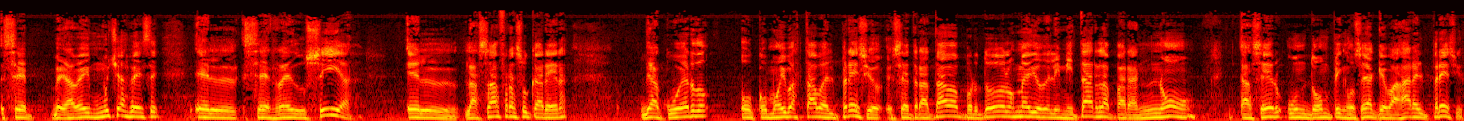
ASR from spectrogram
se muchas veces el, se reducía el, la zafra azucarera de acuerdo o como iba estaba el precio. Se trataba por todos los medios de limitarla para no hacer un dumping, o sea, que bajara el precio.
